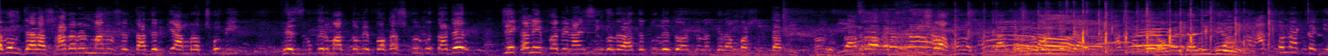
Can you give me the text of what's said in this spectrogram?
এবং যারা সাধারণ মানুষের তাদেরকে আমরা ছবি ফেসবুকের মাধ্যমে প্রকাশ করব তাদের যেখানেই পাবেন আইন শৃঙ্খলার হাতে তুলে দেওয়ার জন্য গ্রামবাসীর দাবি। আমরা কৃষক আত্মনাটটা কি?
